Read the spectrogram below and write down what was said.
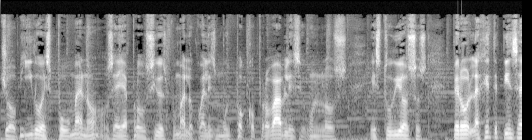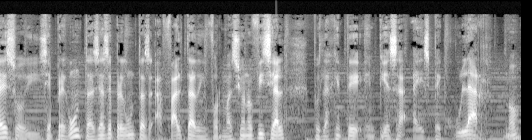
llovido espuma, ¿no? O sea, haya producido espuma, lo cual es muy poco probable según los estudiosos. Pero la gente piensa eso y se pregunta, se hace preguntas a falta de información oficial, pues la gente empieza a especular, ¿no?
